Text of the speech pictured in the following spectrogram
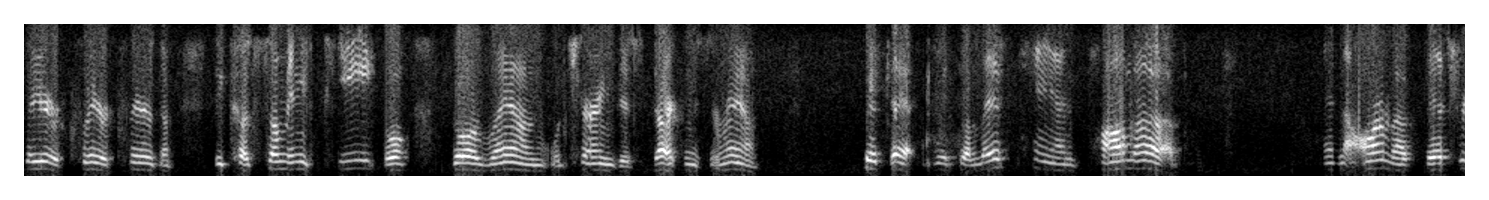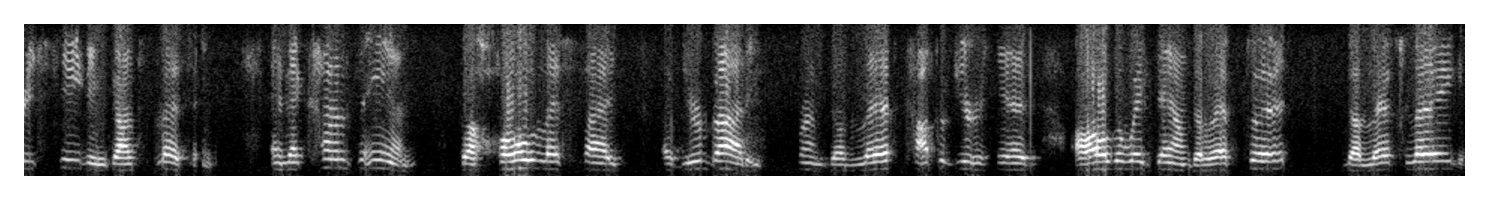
clear, clear, clear them because so many people go around with carrying this darkness around. With that, with the left hand palm up and the arm up, that's receiving God's blessing. And that comes in the whole left side of your body from the left top of your head all the way down the left foot, the left leg,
